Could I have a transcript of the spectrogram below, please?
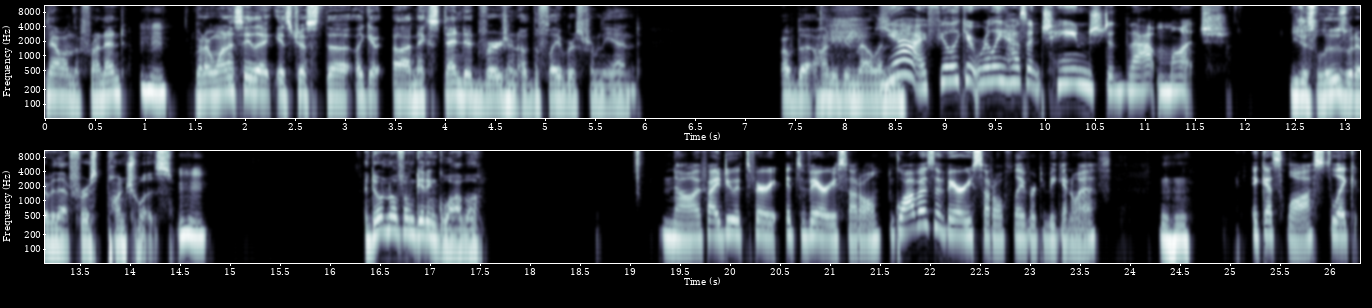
now on the front end. Mhm. But I want to say that it's just the like a, an extended version of the flavors from the end of the honeydew melon. Yeah, I feel like it really hasn't changed that much. You just lose whatever that first punch was. hmm I don't know if I'm getting guava. No, if I do, it's very it's very subtle. Guava is a very subtle flavor to begin with. Mm-hmm. It gets lost. Like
